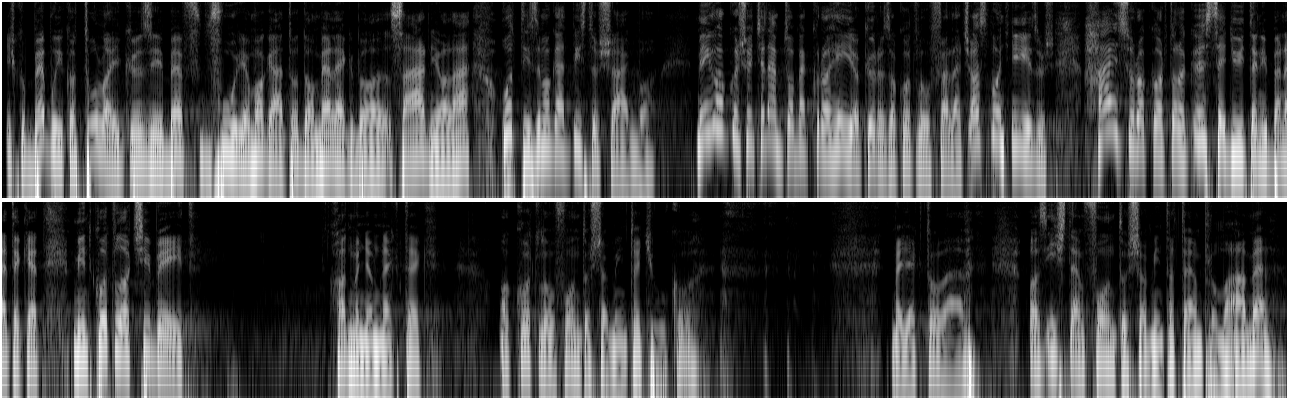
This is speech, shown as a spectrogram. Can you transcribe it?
És akkor bebújik a tolai közé, befúrja magát oda a melegbe, a szárnya alá, ott ízze magát biztonságba. Még akkor is, hogyha nem tudom, mekkora héja köröz a kotló felett. azt mondja Jézus, hányszor akartalak összegyűjteni benneteket, mint kotló a csibét? Hadd mondjam nektek, a kotló fontosabb, mint a tyúkol megyek tovább. Az Isten fontosabb, mint a temploma. Amen?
